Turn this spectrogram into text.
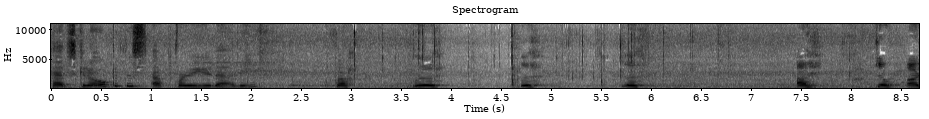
Okay, I'm just gonna open this up for you, Daddy. Uh, uh, uh. I, I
